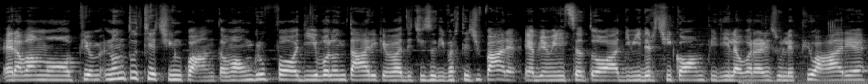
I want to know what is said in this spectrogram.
eravamo più o meno, non tutti e 50, ma un gruppo di volontari che aveva deciso di partecipare e abbiamo iniziato a dividerci i compiti, lavorare su sulle più aree,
